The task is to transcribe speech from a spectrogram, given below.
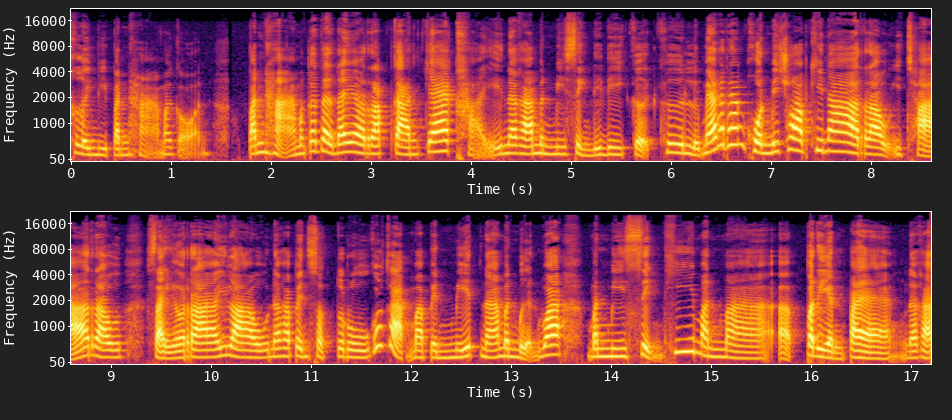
เคยมีปัญหามาก่อน ปัญหามันก็จะได้รับการแก้ไขนะคะ มันมีสิ่งดีๆ เกิดขึ้น หรือแม้กระทั่งคนไม่ชอบขี้หน้าเราอิจฉาเราใส่ร้ายเรานะคะ เป็นศัตรูก็กลับมาเป็นมิตรนะ มันเหมือนว่ามันมีสิ่งที่มันมาเปลี่ยนแปลงนะคะ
